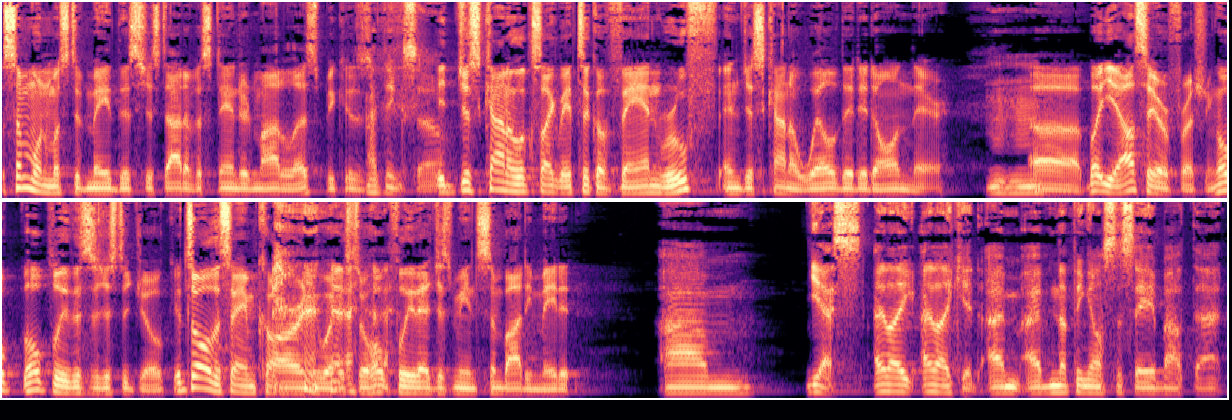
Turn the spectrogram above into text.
someone must have made this just out of a standard Model S because I think so. It just kind of looks like they took a van roof and just kind of welded it on there. Mm-hmm. Uh, but yeah, I'll say refreshing. Hope, hopefully, this is just a joke. It's all the same car anyway, so hopefully that just means somebody made it. Um, yes, I like I like it. I'm, I have nothing else to say about that.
